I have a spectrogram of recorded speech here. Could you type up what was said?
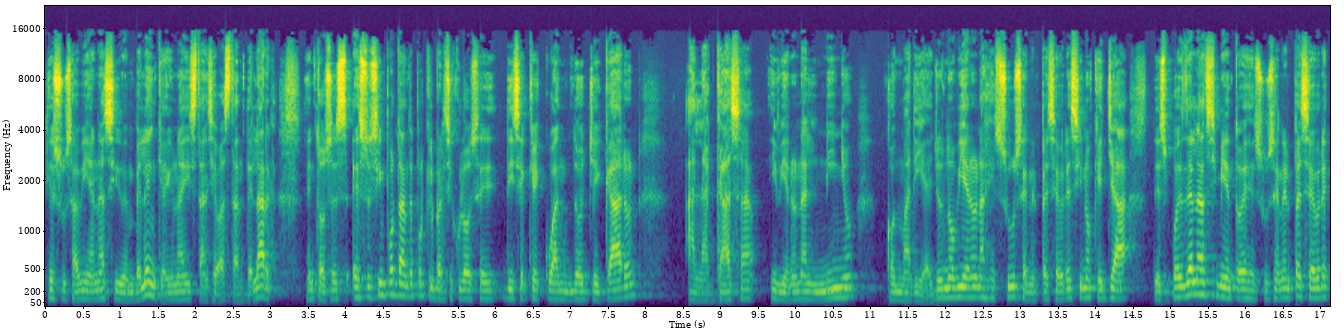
Jesús había nacido en Belén, que hay una distancia bastante larga. Entonces, eso es importante porque el versículo se dice que cuando llegaron a la casa y vieron al niño, con María. Ellos no vieron a Jesús en el pesebre, sino que ya después del nacimiento de Jesús en el pesebre,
